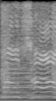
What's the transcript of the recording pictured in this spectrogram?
small time.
